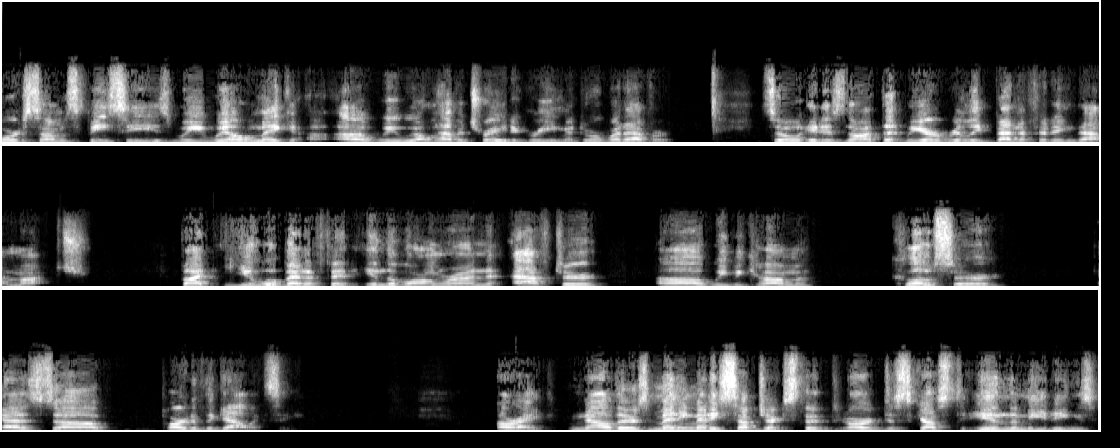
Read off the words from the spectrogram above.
for some species, we will make uh, we will have a trade agreement or whatever. So it is not that we are really benefiting that much, but you will benefit in the long run after uh, we become closer as uh, part of the galaxy. All right. Now there's many many subjects that are discussed in the meetings.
